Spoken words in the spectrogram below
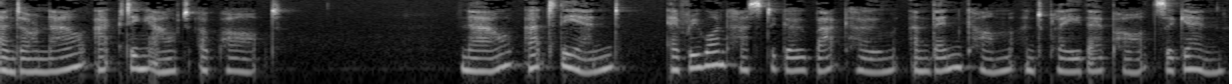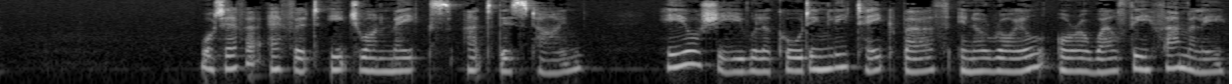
and are now acting out a part. Now, at the end, everyone has to go back home and then come and play their parts again. Whatever effort each one makes at this time, he or she will accordingly take birth in a royal or a wealthy family.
